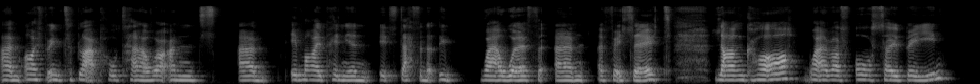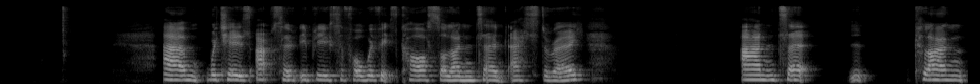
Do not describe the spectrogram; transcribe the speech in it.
Um, I've been to Blackpool Tower and um, in my opinion, it's definitely well worth um, a visit. Laugharne, where I've also been um, which is absolutely beautiful with its castle and um, estuary. And uh, Clan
